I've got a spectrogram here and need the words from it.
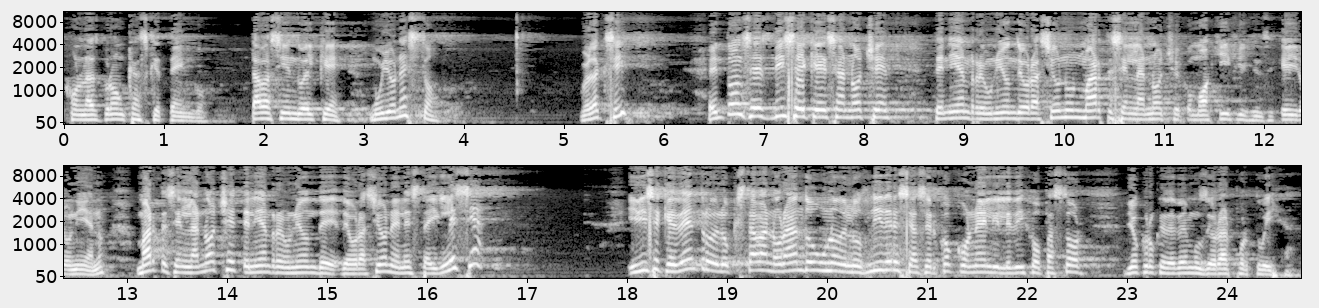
con las broncas que tengo? Estaba siendo él que muy honesto. ¿Verdad que sí? Entonces dice que esa noche tenían reunión de oración un martes en la noche, como aquí, fíjense qué ironía, ¿no? Martes en la noche tenían reunión de, oración en esta iglesia. Y dice que dentro de lo que estaban orando, uno de los líderes se acercó con él y le dijo, pastor, yo creo que debemos de orar por tu hija,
